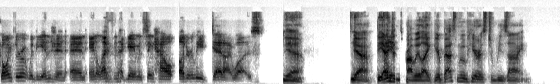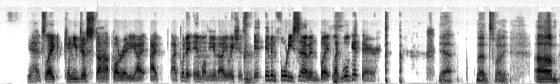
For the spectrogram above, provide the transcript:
going through it with the engine and analyzing that game and seeing how utterly dead I was. Yeah. Yeah. The like, engine's probably like your best move here is to resign. Yeah, it's like, can you just stop already? I I I put an M on the evaluation. It's M in 47, but like we'll get there. yeah, that's funny. Um,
